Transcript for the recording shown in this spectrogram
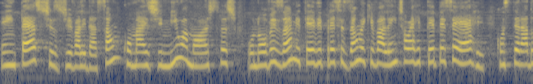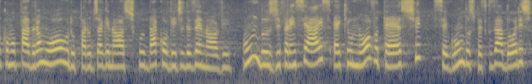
Em testes de validação com mais de mil amostras, o novo exame teve precisão equivalente ao RT-PCR, considerado como padrão ouro para o diagnóstico da Covid-19. Um dos diferenciais é que o novo teste segundo os pesquisadores,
